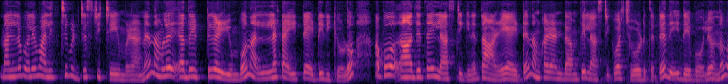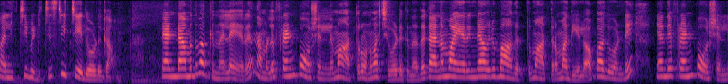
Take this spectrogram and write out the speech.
നല്ലപോലെ വലിച്ച് പിടിച്ച് സ്റ്റിച്ച് ചെയ്യുമ്പോഴാണ് നമ്മൾ അത് ഇട്ട് കഴിയുമ്പോൾ നല്ല ടൈറ്റായിട്ട് ഇരിക്കുള്ളൂ. അപ്പോൾ ആദ്യത്തെ ഇലാസ്റ്റിക്കിന് താഴെയായിട്ട് നമുക്ക് രണ്ടാമത്തെ ഇലാസ്റ്റിക് വച്ചു കൊടുത്തിട്ട് ഇതേപോലെ ഒന്ന് വലിച്ച് പിടിച്ച് സ്റ്റിച്ച് ചെയ്ത് കൊടുക്കാം. രണ്ടാമത് വയ്ക്കുന്ന ലെയർ നമ്മൾ ഫ്രണ്ട് പോർഷനിൽ മാത്രമാണ് വച്ചു കൊടുക്കുന്നത് കാരണം വയറിന്റെ ആ ഒരു ഭാഗത്ത് മാത്രം മതിയല്ലോ. അപ്പോൾ അതുകൊണ്ട് ഞാൻ ദേ ഫ്രണ്ട് പോർഷനിൽ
